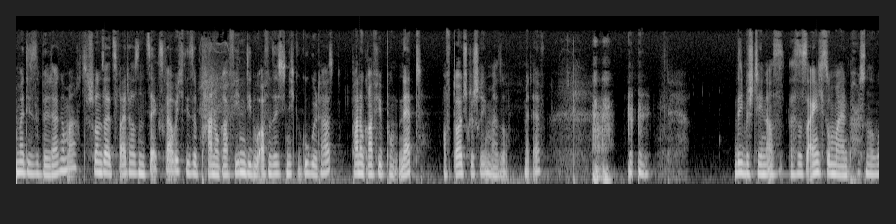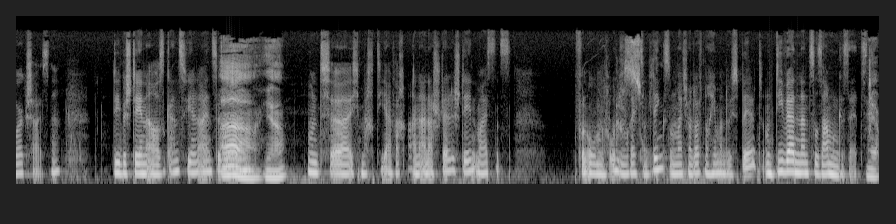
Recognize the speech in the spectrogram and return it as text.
immer diese Bilder gemacht. Schon seit 2006, glaube ich, diese Panografien, die du offensichtlich nicht gegoogelt hast. Panografie.net, auf Deutsch geschrieben, also mit F. Die bestehen aus, das ist eigentlich so mein Personal Work-Scheiß, ne? Die bestehen aus ganz vielen Einzelbildern. ah, ja. Und äh, ich mache die einfach an einer Stelle stehend, meistens von oben nach unten, rechts und links. Und manchmal läuft noch jemand durchs Bild. Und die werden dann zusammengesetzt. Ja.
